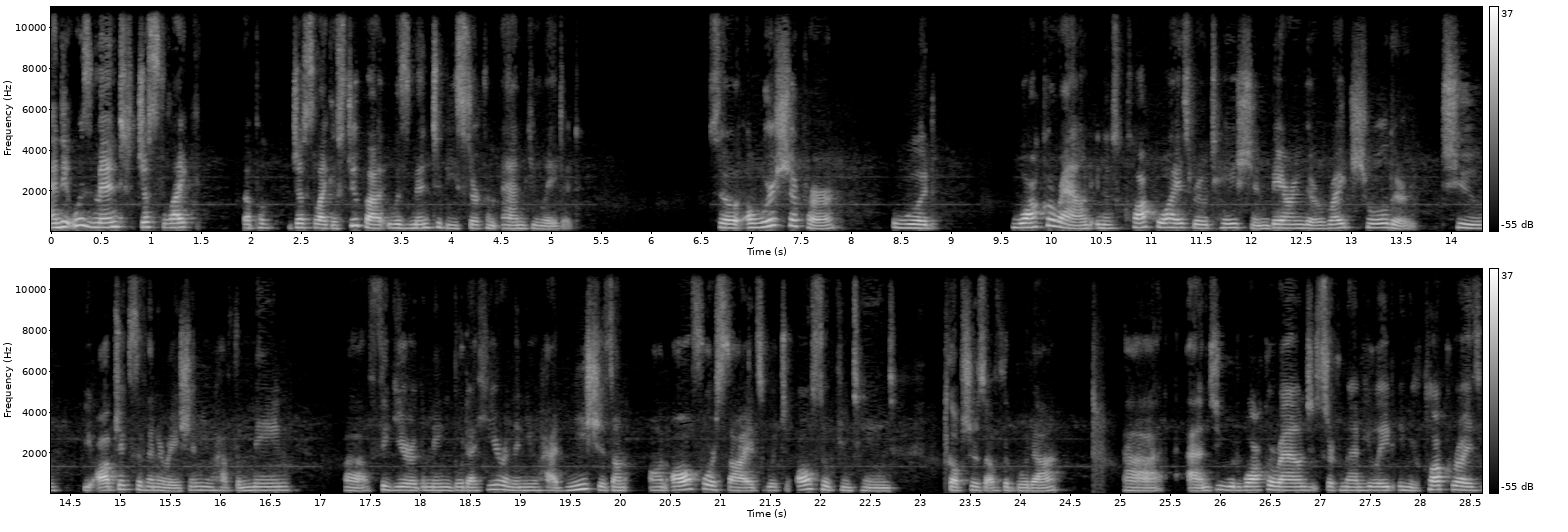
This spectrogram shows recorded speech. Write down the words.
And it was meant just like just like a stupa, it was meant to be circumambulated. So a worshiper would walk around in a clockwise rotation, bearing their right shoulder to the objects of veneration. You have the main uh, figure, the main Buddha here, and then you had niches on, on all four sides, which also contained sculptures of the Buddha. Uh, and you would walk around, circumambulate in your clockwise,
